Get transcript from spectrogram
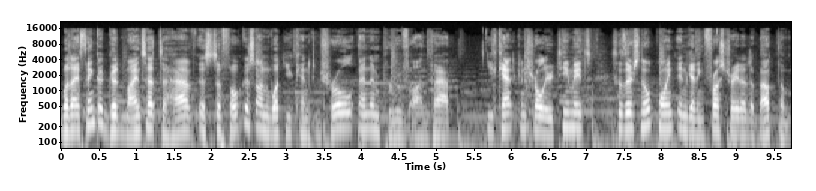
But I think a good mindset to have is to focus on what you can control and improve on that. You can't control your teammates, so there's no point in getting frustrated about them.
